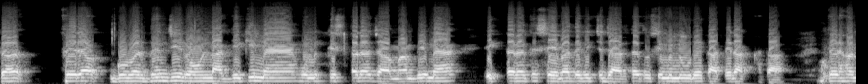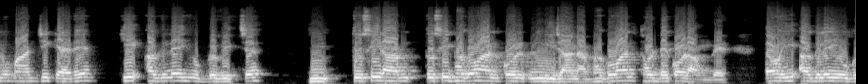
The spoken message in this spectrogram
ਤਾਂ ਫਿਰ ਗੋਵਰਧਨ ਜੀ ਰੋਣ ਲੱਗ ਗਏ ਕਿ ਮੈਂ ਹੁਣ ਕਿਸ ਤਰ੍ਹਾਂ ਜਾਵਾਂ, ਵੀ ਮੈਂ ਇੱਕ ਤਰ੍ਹਾਂ ਤੇ ਸੇਵਾ ਦੇ ਵਿੱਚ ਜਾਂਦਾ ਤੁਸੀਂ ਮੈਨੂੰ ਉਰੇ ਕਾਤੇ ਰੱਖਤਾ। ਫਿਰ ਹਨੂਮਾਨ ਜੀ ਕਹਿ ਰਹੇ ਕਿ ਅਗਲੇ ਯੁੱਗ ਵਿੱਚ ਤੁਸੀਂ ਰਾਮ, ਤੁਸੀਂ ਭਗਵਾਨ ਕੋਲ ਨਹੀਂ ਜਾਣਾ, ਭਗਵਾਨ ਤੁਹਾਡੇ ਕੋਲ ਆਉਂਗੇ। ਤਾਂ ਉਹੀ ਅਗਲੇ ਯੁੱਗ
